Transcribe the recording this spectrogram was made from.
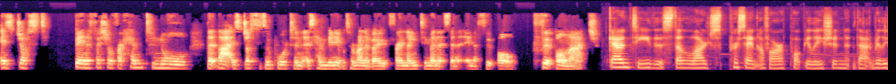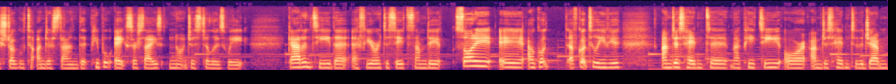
is just beneficial for him to know that that is just as important as him being able to run about for 90 minutes in, in a football football match. Guarantee there's still a large percent of our population that really struggle to understand that people exercise not just to lose weight. Guarantee that if you were to say to somebody, "Sorry, uh, I've got I've got to leave you. I'm just heading to my PT or I'm just heading to the gym,"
